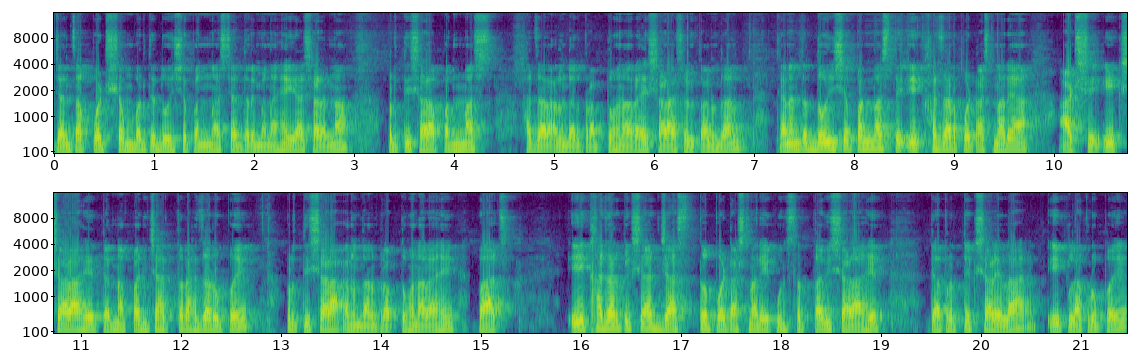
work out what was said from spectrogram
ज्यांचा पट शंभर ते दोनशे पन्नासच्या दरम्यान आहे. या शाळांना प्रति शाळा पन्नास हजार अनुदान प्राप्त होणार आहे. शाळा संयुक्त अनुदान. त्यानंतर दोनशे पन्नास ते एक हजार पट असणाऱ्या आठशे एक शाळा आहेत. त्यांना पंच्याहत्तर हजार रुपये प्रति शाळा अनुदान प्राप्त होणार आहे. पाच एक हजारपेक्षा जास्त पट असणारे एकूण सत्तावीस शाळा आहेत. त्या प्रत्येक शाळेला एक लाख रुपये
